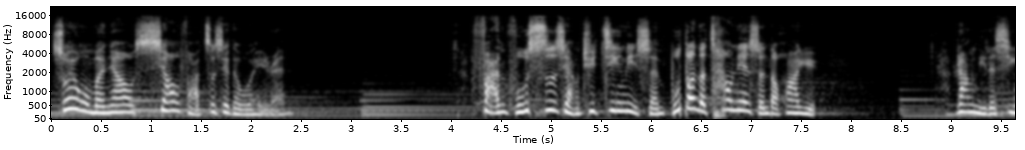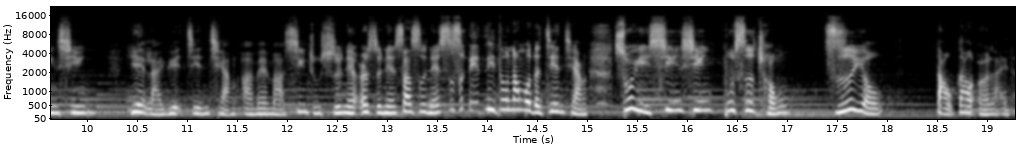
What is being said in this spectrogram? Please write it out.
所以我们要效法这些的伟人，反复思想去经历神，不断的操练神的话语。让你的信心越来越坚强，阿妹嘛，信主十年、二十年、三十年、四十年，你都那么的坚强。所以信心不是从只有祷告而来的，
